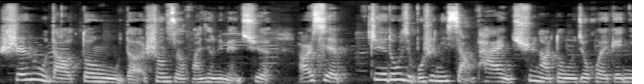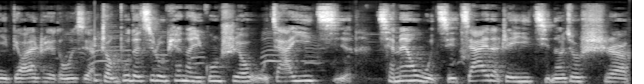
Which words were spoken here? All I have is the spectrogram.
深入到动物的生存环境里面去，而且这些东西不是你想拍，你去那儿动物就会给你表演这些东西。整部的纪录片呢，一共是有五加一集，前面有五集，加一的这一集呢，就是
